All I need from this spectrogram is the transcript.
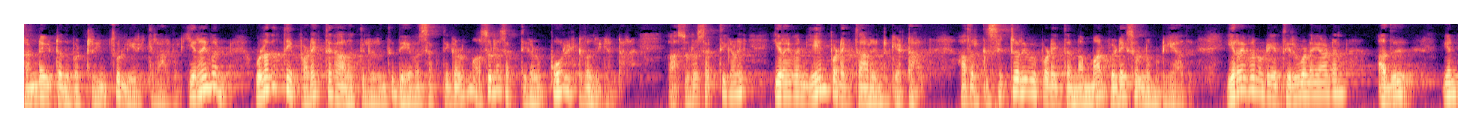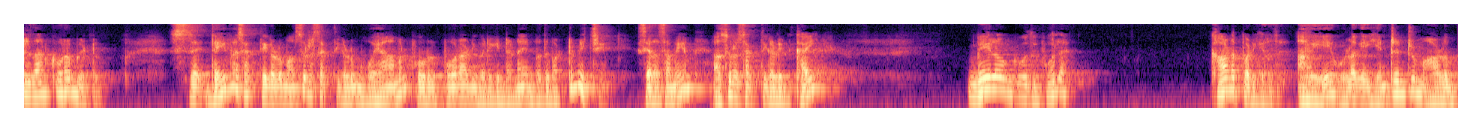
சண்டையிட்டது பற்றியும் சொல்லியிருக்கிறார்கள். இறைவன் உலகத்தை படைத்த காலத்திலிருந்து தேவசக்திகளும் அசுர சக்திகளும் போரிட்டு வருகின்றன. அசுர சக்திகளை இறைவன் ஏன் படைத்தார் என்று கேட்டால் அதற்கு சிற்றறிவு படைத்த நம்மால் விடை சொல்ல முடியாது. இறைவனுடைய திருவிளையாடல் அது என்றுதான் கூற வேண்டும். தெய்வ சக்திகளும் அசுர சக்திகளும் ஓயாமல் போர் போராடி வருகின்றன என்பது மட்டும் நிச்சயம். சில சமயம் அசுர சக்திகளின் கை மேலோங்குவது போல காணப்படுகிறது. அவையே உலகை என்றென்றும் ஆளும்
